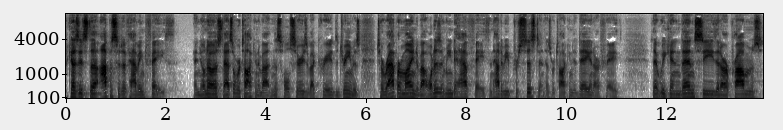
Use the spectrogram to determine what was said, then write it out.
Because it's the opposite of having faith. And you'll notice that's what we're talking about in this whole series about created the dream is to wrap our mind about what does it mean to have faith and how to be persistent as we're talking today in our faith that we can then see that our problems,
